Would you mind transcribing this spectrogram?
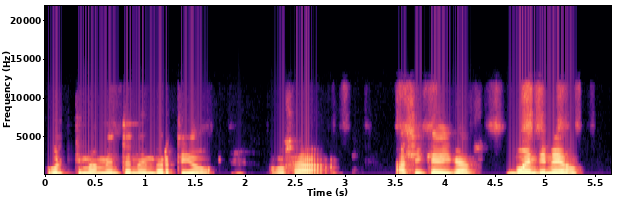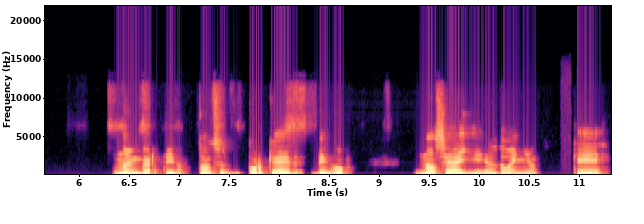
últimamente no ha invertido, o sea, así que digas, buen dinero, no invertido. Entonces, ¿por qué digo? No sé ahí el dueño que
